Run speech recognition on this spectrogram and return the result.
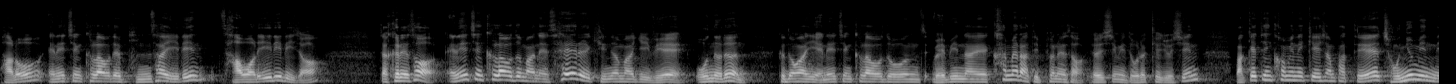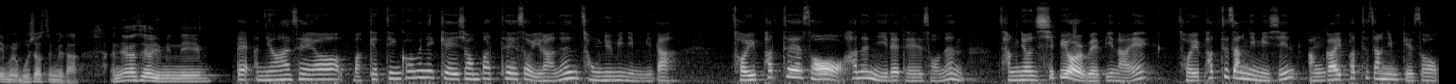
바로 NHN 클라우드의 분사일인 4월 1일이죠 자 그래서 NHN 클라우드만의 새해를 기념하기 위해 오늘은 그동안 이 NHN 클라우드 온 웨비나의 카메라 뒤편에서 열심히 노력해 주신 마케팅 커뮤니케이션 파트의 정유민 님을 모셨습니다. 안녕하세요, 유민 님. 네, 안녕하세요. 마케팅 커뮤니케이션 파트에서 일하는 정유민입니다. 저희 파트에서 하는 일에 대해서는 작년 12월 웨비나에 저희 파트장님이신 안가희 파트장님께서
